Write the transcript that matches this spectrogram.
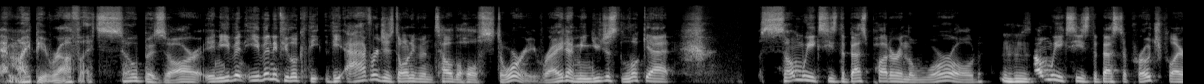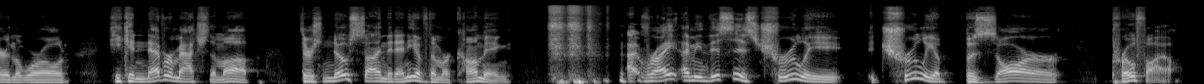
it might be rough. It's so bizarre. And even even if you look at the the averages don't even tell the whole story, right? I mean, you just look at some weeks he's the best putter in the world. Mm-hmm. Some weeks he's the best approach player in the world. He can never match them up. There's no sign that any of them are coming. uh, right? I mean, this is truly truly a bizarre profile.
